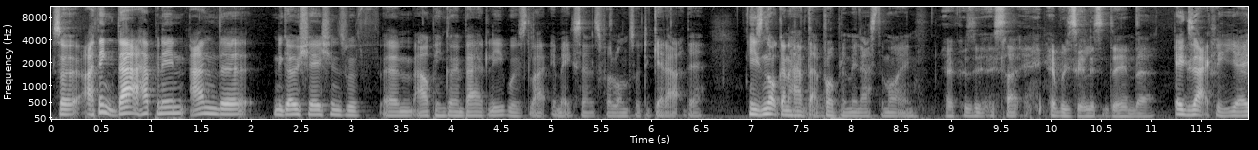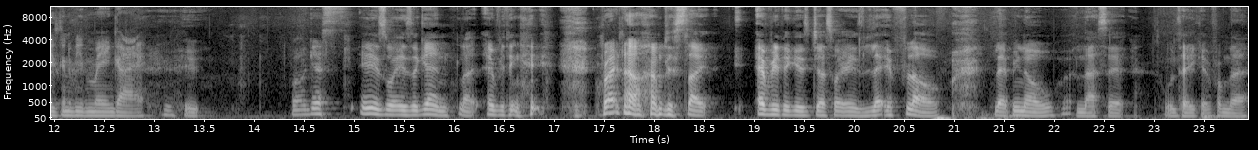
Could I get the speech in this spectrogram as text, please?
So I think that happening and the negotiations with um, Alpine going badly was like it makes sense for Alonso to get out there. He's not going to have that problem in Aston Martin. Yeah, because it's like everybody's gonna listen to him there. Exactly. Yeah, he's going to be the main guy. Well, I guess it is what it is again. Like everything, right now, I'm just like everything is just what it is. Let it flow. Let me know, and that's it. We'll take it from there.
